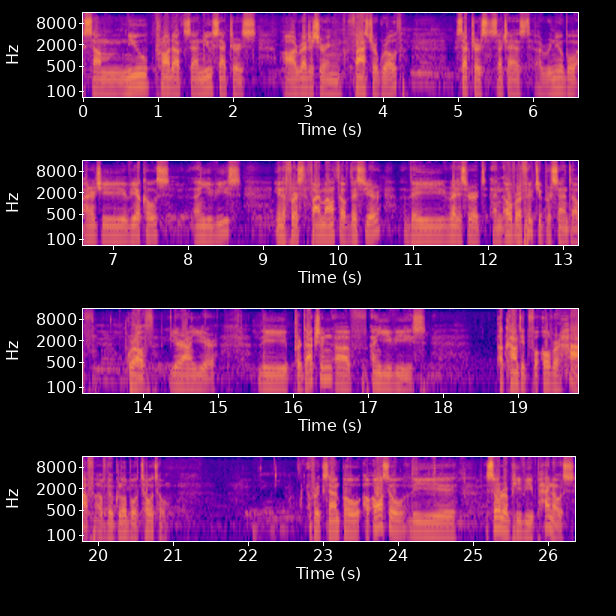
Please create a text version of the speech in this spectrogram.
some new products and new sectors are registering faster growth. Sectors such as uh, renewable energy vehicles, NEVs, in the first five months of this year, they registered an over 50% of growth year on year the production of NEVs accounted for over half of the global total. For example, uh, also the solar PV panels,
